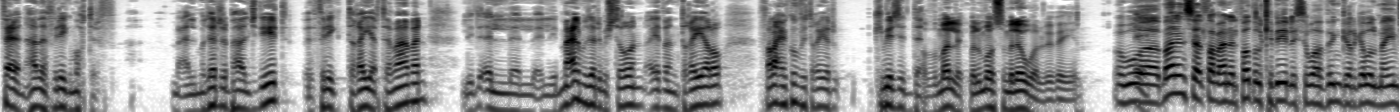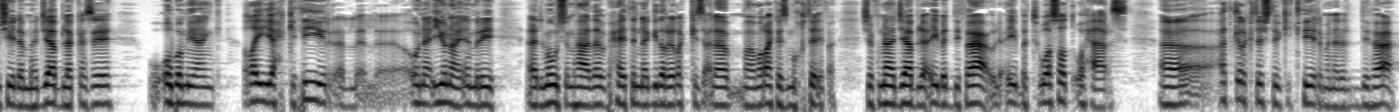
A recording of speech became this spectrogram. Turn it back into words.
فعلا هذا فريق مختلف مع المدرب هذا الجديد الفريق تغير تماما. اللي- مع المدرب يشتغلون أيضا تغيروا. فراح يكون في تغير كبير جدا. اضمن لك من الموسم الأول بيبين. وما ننسى طبعا الفضل الكبير اللي سواه فينجر قبل ما يمشي لما جاب لاكازيه وأوباميانج. ريح كثير ال- ال- أونا- يوناي إمري الموسم هذا بحيث إنه قدر يركز على مراكز مختلفة. شفناه جاب لعيبة دفاع ولعيبة وسط وحارس. أذكرك تشتكي كثير من الدفاع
